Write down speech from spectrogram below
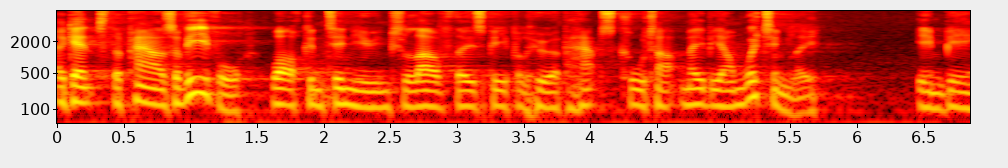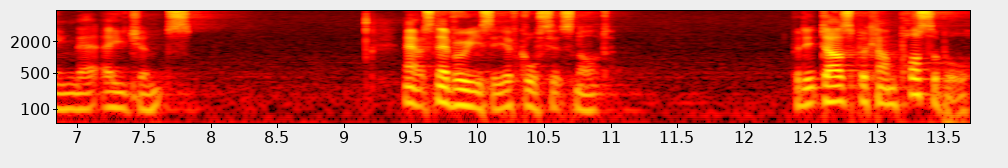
against the powers of evil while continuing to love those people who are perhaps caught up, maybe unwittingly, in being their agents. Now, it's never easy, of course it's not. But it does become possible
